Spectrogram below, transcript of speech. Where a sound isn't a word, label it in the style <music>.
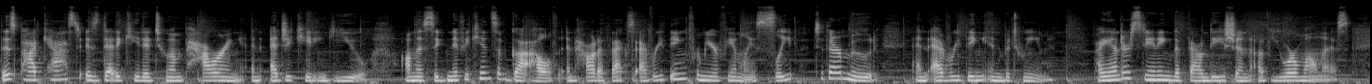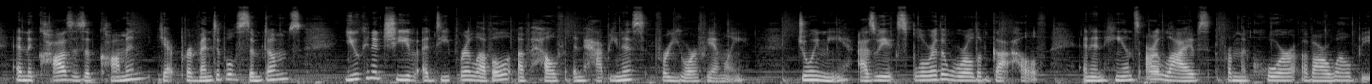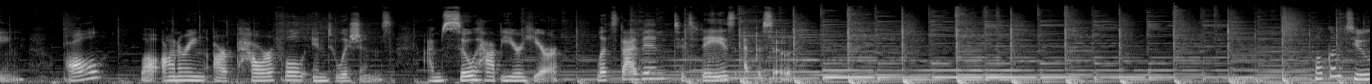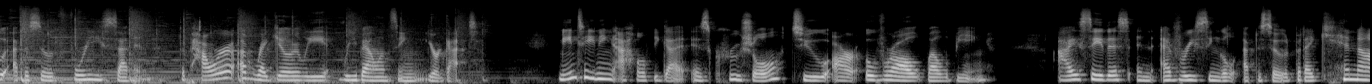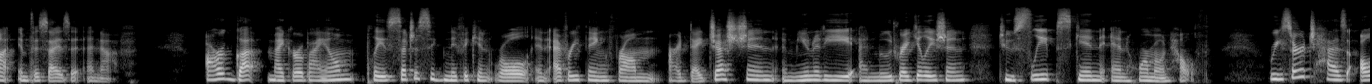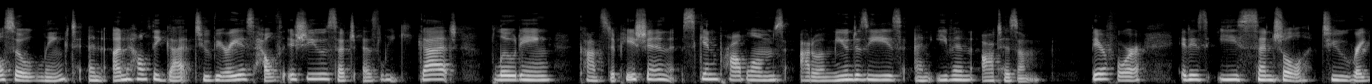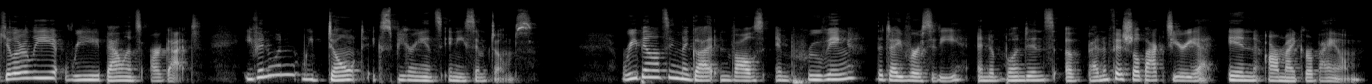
This podcast is dedicated to empowering and educating you on the significance of gut health and how it affects everything from your family's sleep to their mood and everything in between. By understanding the foundation of your wellness and the causes of common yet preventable symptoms, you can achieve a deeper level of health and happiness for your family. Join me as we explore the world of gut health and enhance our lives from the core of our well being, all while honoring our powerful intuitions. I'm so happy you're here. Let's dive into today's episode. Welcome to episode 47 The Power of Regularly Rebalancing Your Gut. Maintaining a healthy gut is crucial to our overall well being. I say this in every single episode, but I cannot emphasize it enough. Our gut microbiome plays such a significant role in everything from our digestion, immunity, and mood regulation to sleep, skin, and hormone health. Research has also linked an unhealthy gut to various health issues such as leaky gut, bloating, constipation, skin problems, autoimmune disease, and even autism. Therefore, it is essential to regularly rebalance our gut even when we don't experience any symptoms. Rebalancing the gut involves improving the diversity and abundance of beneficial bacteria in our microbiome.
